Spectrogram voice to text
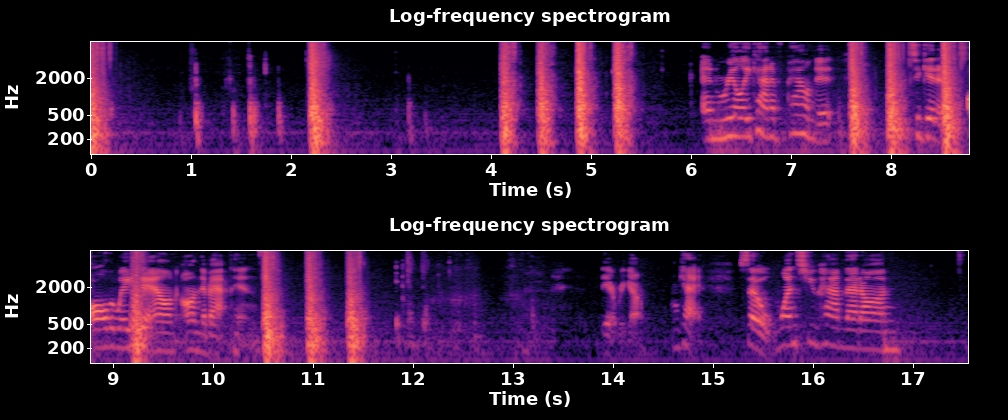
And really kind of pound it to get it all the way down on the bat pins. There we go. Okay, so once you have that on,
